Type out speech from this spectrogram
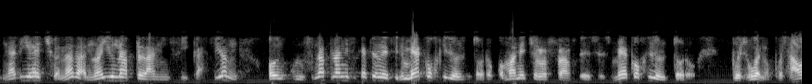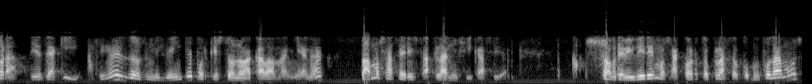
nadie ha hecho nada, no hay una planificación o incluso una planificación de decir, me ha cogido el toro, como han hecho los franceses, me ha cogido el toro. Pues bueno, pues ahora, desde aquí, a finales de 2020, porque esto no acaba mañana, vamos a hacer esta planificación sobreviviremos a corto plazo como podamos,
